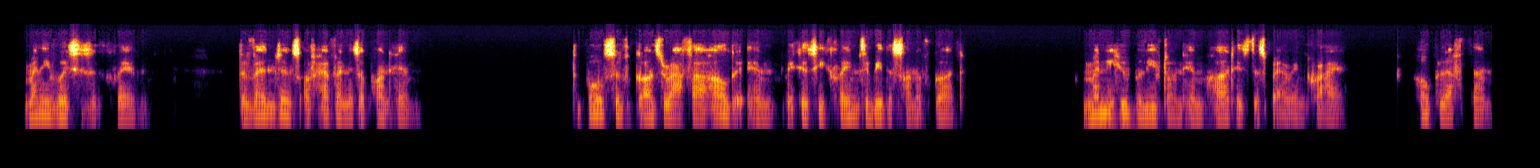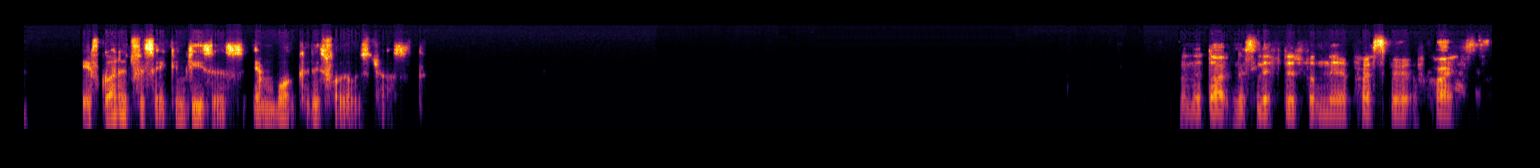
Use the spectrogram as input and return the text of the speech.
many voices exclaimed, The vengeance of heaven is upon him. The bolts of God's wrath are hurled at him because he claimed to be the Son of God. Many who believed on him heard his despairing cry. Hope left them. If God had forsaken Jesus, in what could his followers trust? When the darkness lifted from the oppressed spirit of Christ,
